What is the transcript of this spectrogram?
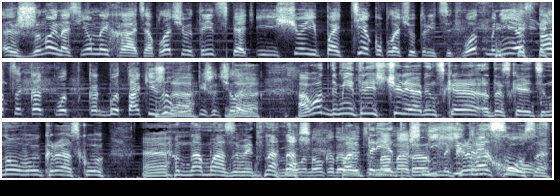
э, с женой на съемной хате оплачиваю 35, и еще ипотеку плачу 30. Вот мне остаться как вот как бы так и живу, Да, пишет человек. да. А вот Дмитрий из Челябинска, э, так сказать, новую краску э, намазывает на Ну, наш ну-ка, давайте, портрет на наш э, кровососа. холст.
